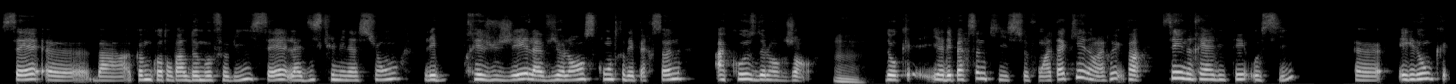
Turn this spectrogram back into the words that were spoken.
c'est euh, bah, comme quand on parle d'homophobie, c'est la discrimination, les préjugés, la violence contre des personnes à cause de leur genre. Hmm. Donc, il y a des personnes qui se font attaquer dans la rue. Enfin, c'est une réalité aussi. Euh, et donc,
